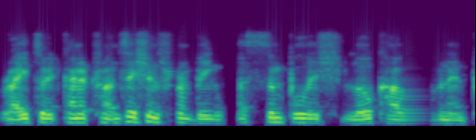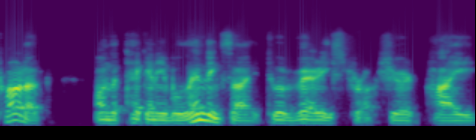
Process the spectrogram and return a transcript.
right? So it kind of transitions from being a simple-ish low covenant product on the tech-enabled lending side to a very structured, high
